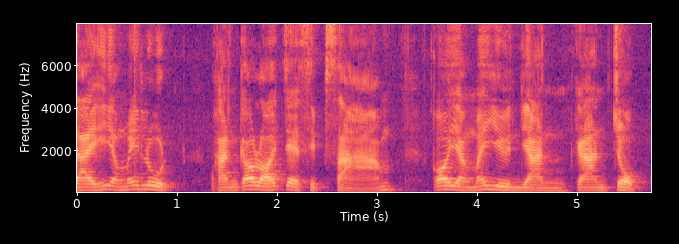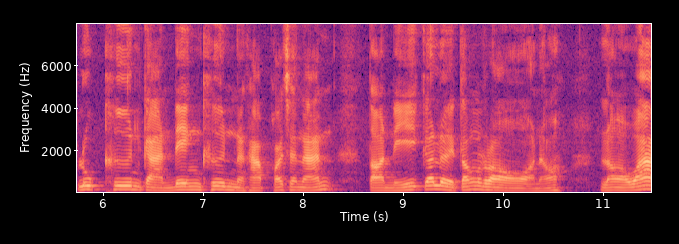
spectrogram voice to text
ใดที่ยังไม่หลุด 1,973 ก็ยังไม่ยืนยันการจบลุกขึ้นการเด้งขึ้นนะครับ เพราะฉะนั้นตอนนี้ก็เลยต้องรอเนาะรอว่า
